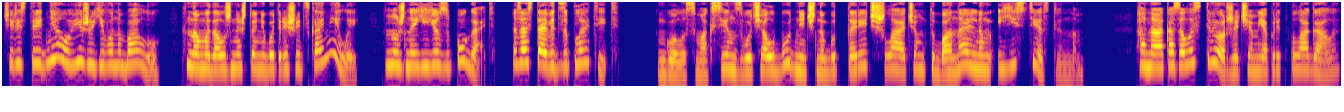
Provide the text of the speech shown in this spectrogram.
«Через три дня увижу его на балу, но мы должны что-нибудь решить с Камилой. Нужно ее запугать, заставить заплатить». Голос Максин звучал буднично, будто речь шла о чем-то банальном и естественном. Она оказалась тверже, чем я предполагала.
